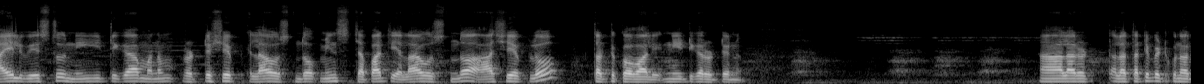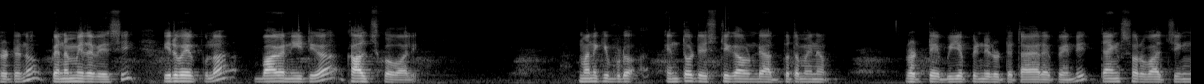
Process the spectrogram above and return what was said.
ఆయిల్ వేస్తూ నీట్గా మనం రొట్టె షేప్ ఎలా వస్తుందో మీన్స్ చపాతీ ఎలా వస్తుందో ఆ షేప్లో తట్టుకోవాలి నీట్గా రొట్టెను. అలా రొట్టె అలా తట్టి పెట్టుకున్న రొట్టెను పెనం మీద వేసి ఇరువైపులా బాగా నీట్గా కాల్చుకోవాలి. మనకి ఇప్పుడు ఎంతో టేస్టీగా ఉండే అద్భుతమైన రొట్టె బియ్యపిండి రొట్టె తయారైపోయింది. Thanks for watching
